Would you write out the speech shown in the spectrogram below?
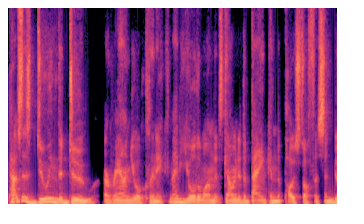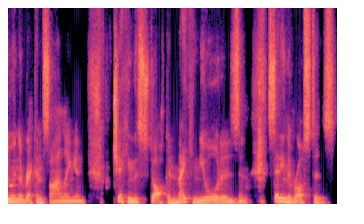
Perhaps it's doing the do around your clinic. Maybe you're the one that's going to the bank and the post office and doing the reconciling and checking the stock and making the orders and setting the rosters.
